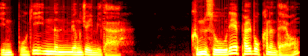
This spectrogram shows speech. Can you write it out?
인복이 있는 명조입니다. 금수운에 발복하는데요.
